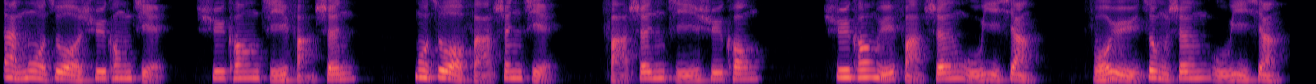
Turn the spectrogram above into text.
但莫作虚空解，虚空即法身；莫作法身解，法身即虚空。虚空与法身无异相。佛与众生无异相，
